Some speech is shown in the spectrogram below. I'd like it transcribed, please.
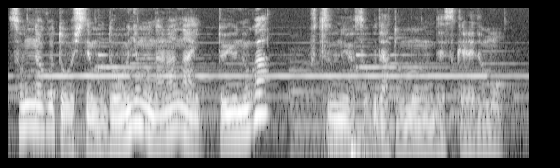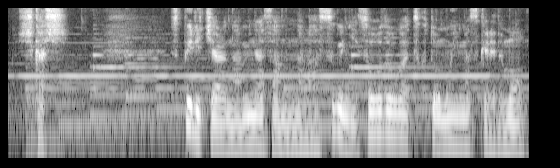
そんなことをしてもどうにもならないというのが普通の予測だと思うんですけれどもしかしスピリチュアルな皆さんならすぐに想像がつくと思いますけれども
